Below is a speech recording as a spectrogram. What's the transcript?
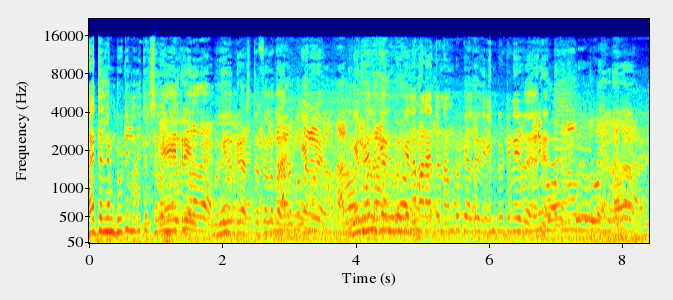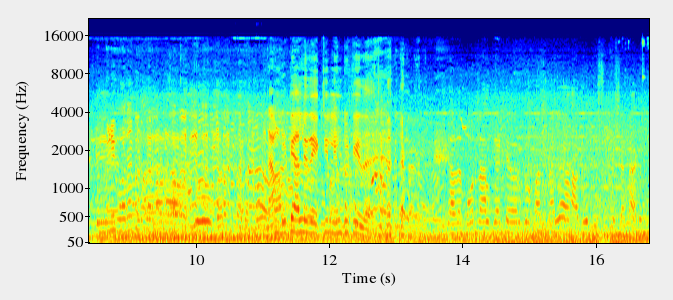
ಆಯ್ತಲ್ಲ ನಿಮ್ ಡ್ಯೂಟಿ ಮುಗಿತಲ್ಲ ಸರ್ ಮುಗಿದ್ರಿ ಅಷ್ಟು ಸುಲಭ. ನಿಮ್ಗೆ ಡ್ಯೂಟಿನ ಮಾಡಾತೀವಿ ನಮ್ಮ ಡ್ಯೂಟಿ ಅಲ್ರಿ ನಿಮ್ಮ ನಿಮ್ ಡ್ಯೂಟಿನೇ ಇದೆ. ನಮ್ಮ ಡ್ಯೂಟಿ ಅಲ್ಲಿದೆ ಆಕ್ಚುಲಿ ನಿಮ್ಮ ಡ್ಯೂಟಿ ಇದೆ. ಈಗ ಅದು ಮೂರ್ನಾಲ್ಕು ಗಂಟೆವರೆಗೂ ಬಂದ್ಮೇಲೆ ಅದು ಡಿಸ್ಟ್ರಿಬ್ಯೂಷನ್ ಆಗುತ್ತೆ.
